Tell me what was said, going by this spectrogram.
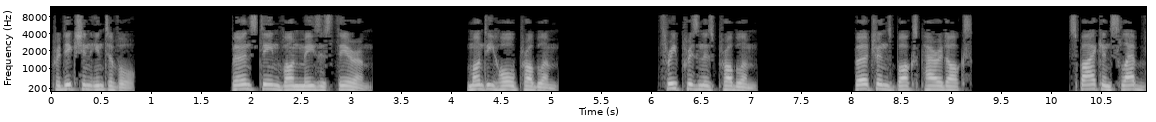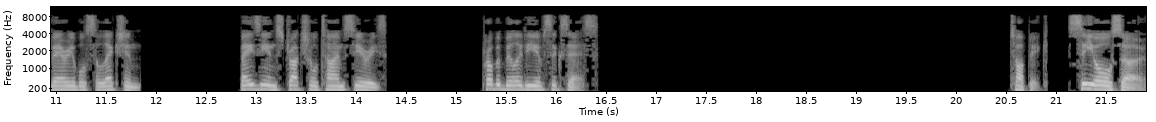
Prediction interval Bernstein von Mises theorem Monty Hall problem Three prisoners problem Bertrand's box paradox Spike and slab variable selection Bayesian structural time series. Probability of success. See also.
